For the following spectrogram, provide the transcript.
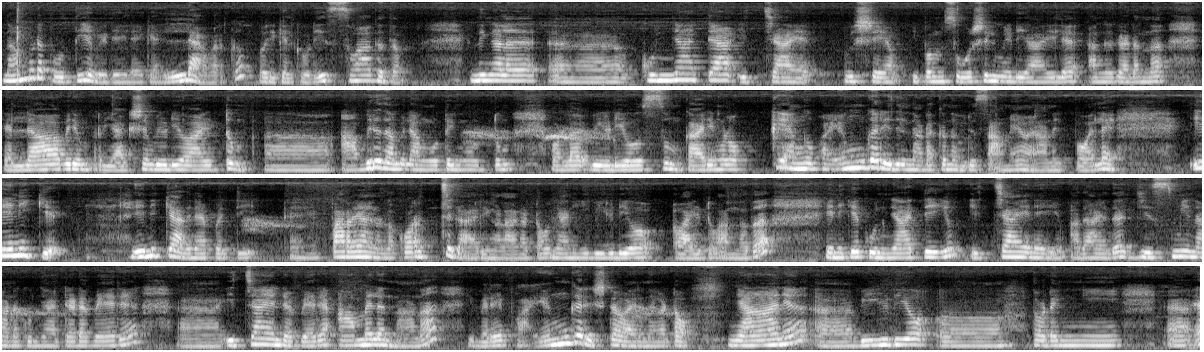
നമ്മുടെ പുതിയ വീഡിയോയിലേക്ക് എല്ലാവർക്കും ഒരിക്കൽ കൂടി സ്വാഗതം. നിങ്ങൾ കുഞ്ഞാറ്റ ഇച്ചായൻ വിഷയം ഇപ്പം സോഷ്യൽ മീഡിയയിൽ അങ്ങ് കിടന്ന് എല്ലാവരും റിയാക്ഷൻ വീഡിയോ ആയിട്ടും അവർ തമ്മിൽ അങ്ങോട്ടും ഇങ്ങോട്ടും ഉള്ള വീഡിയോസും കാര്യങ്ങളൊക്കെ അങ്ങ് ഭയങ്കര ഇതിൽ നടക്കുന്ന ഒരു സമയമാണ് ഇപ്പോൾ അല്ലേ? എനിക്ക് എനിക്കതിനെപ്പറ്റി പറയാനുള്ള കുറച്ച് കാര്യങ്ങളാണ് കേട്ടോ ഞാൻ ഈ വീഡിയോ ആയിട്ട് വന്നത്. എനിക്ക് കുഞ്ഞാറ്റയും ഇച്ചായനെയും അതായത് ജിസ്മി എന്നാണ് കുഞ്ഞാറ്റയുടെ പേര് ഇച്ചായന്റെ പേര് അമൽ എന്നാണ് ഇവരെ ഭയങ്കര ഇഷ്ടമായിരുന്നു കേട്ടോ. ഞാൻ വീഡിയോ തുടങ്ങി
